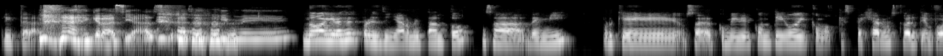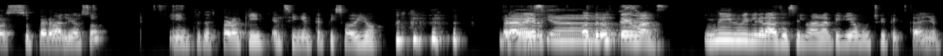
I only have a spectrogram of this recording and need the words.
literal. Gracias, gracias, Jimé. No, y gracias por enseñarme tanto, o sea, de mí, porque, o sea, convivir contigo y como que espejearnos todo el tiempo es súper valioso. Y pues espero aquí el siguiente episodio para ver otros temas. Mil, mil gracias, Silvana, te quiero mucho y te extraño.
